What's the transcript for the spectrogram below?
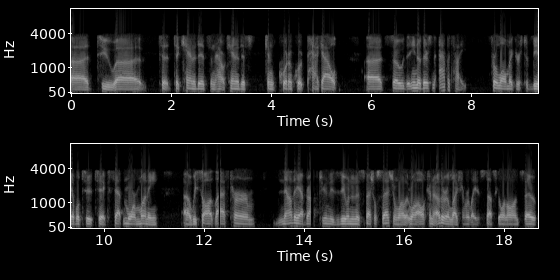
uh, to, uh, to to candidates and how candidates can quote unquote pack out. Uh, so that, you know, there's an appetite for lawmakers to be able to to accept more money. Uh, we saw it last term. Now they have the opportunity to do it in a special session while while all kind of other election related stuff's going on. So,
